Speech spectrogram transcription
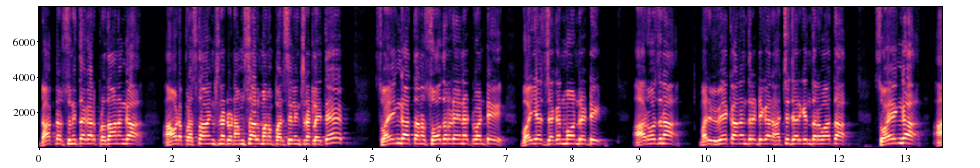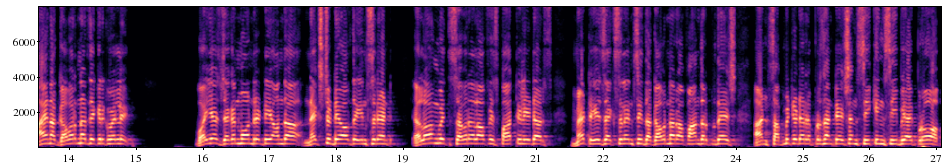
డాక్టర్ సునీత గారు ప్రధానంగా ఆవిడ ప్రస్తావించినటువంటి అంశాలు మనం పరిశీలించినట్లయితే స్వయంగా తన సోదరుడైనటువంటి వైఎస్ జగన్మోహన్ రెడ్డి ఆ రోజున మరి వివేకానంద రెడ్డి గారు హత్య జరిగిన తర్వాత స్వయంగా ఆయన గవర్నర్ దగ్గరికి వెళ్ళి YS Jaganmohan Reddy on the next day of the incident along with several of his party leaders met his excellency the governor of andhra pradesh and submitted a representation seeking cbi probe.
